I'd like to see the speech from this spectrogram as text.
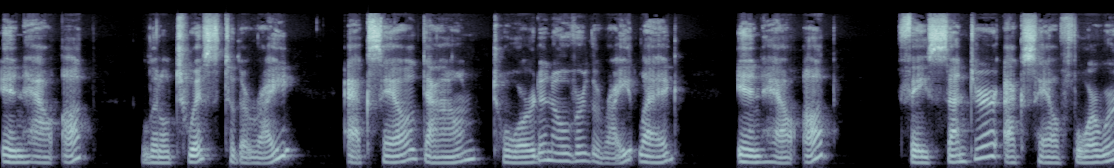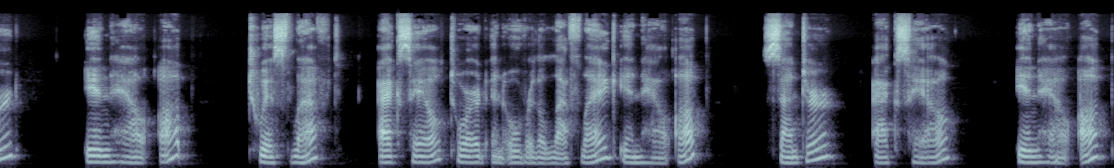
Inhale, up, little twist to the right. Exhale, down toward and over the right leg. Inhale, up, face center. Exhale, forward. Inhale, up, twist left. Exhale toward and over the left leg. Inhale, up, center. Exhale. Inhale, up,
